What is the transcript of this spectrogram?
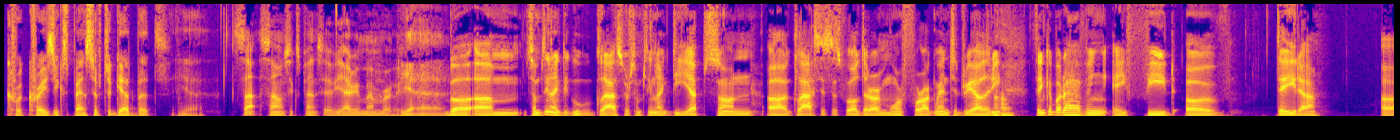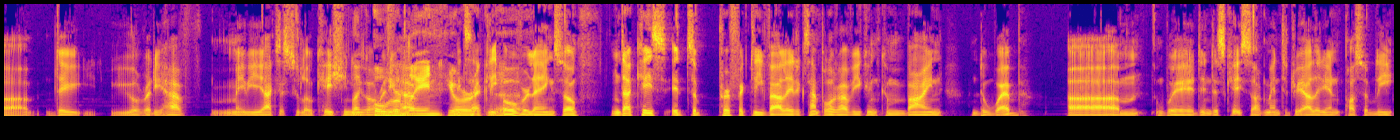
cr- crazy expensive to get, but yeah, so- sounds expensive. Yeah, I remember. yeah. But um, something like the Google Glass or something like the Epson uh, glasses as well that are more for augmented reality. Uh-huh. Think about having a feed of data. Uh, they you already have maybe access to location. Like you already have- overlaying your, exactly uh, overlaying. So in that case, it's a perfectly valid example of how you can combine the web um, with, in this case, augmented reality, and possibly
